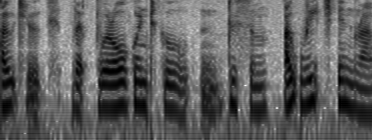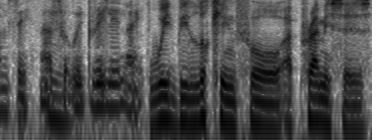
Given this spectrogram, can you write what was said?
outlook that we're all going to go and do some outreach in Ramsey. That's mm. what we'd really like. We'd be looking for a premises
